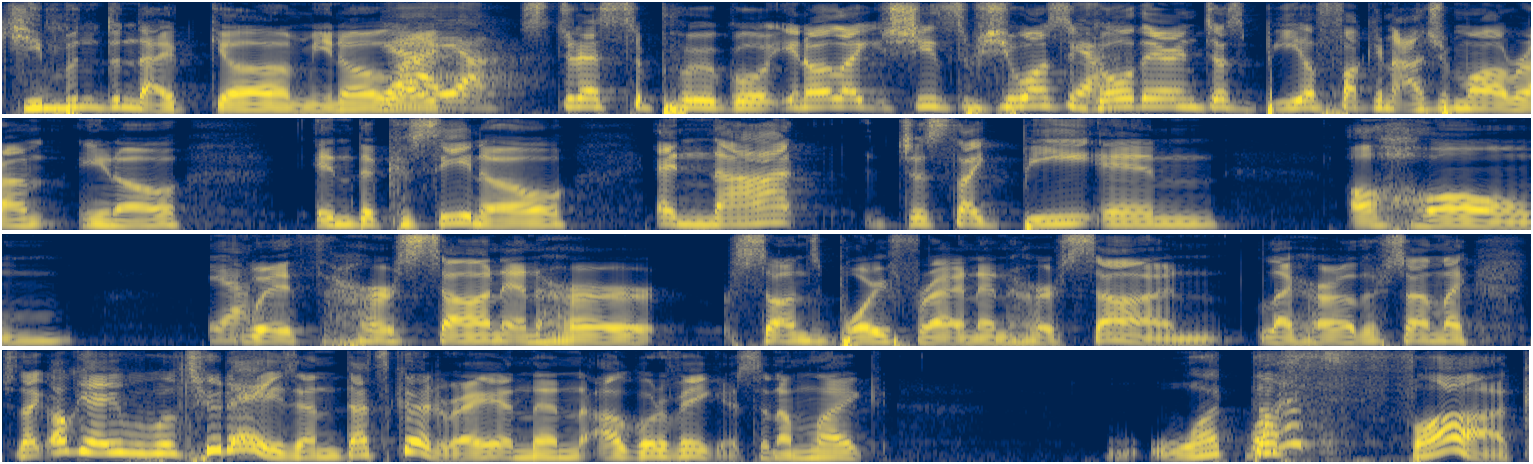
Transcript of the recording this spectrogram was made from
기분도 날 겸, you know, Yeah, like yeah. stress 풀고, you know, like she's she wants to Yeah. go there and just be a fucking ajumma around, you know, in the casino and not just like be in a home yeah. with her son and her son's boyfriend and her son, like her other son. Like she's like, okay, well, two days and that's good, right? And then I'll go to Vegas, and I'm like, what the What? fuck?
